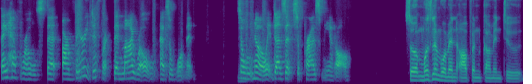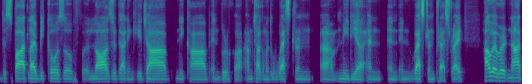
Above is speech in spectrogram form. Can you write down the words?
they have roles that are very different than my role as a woman. So mm. no, it doesn't surprise me at all. So Muslim women often come into the spotlight because of laws regarding hijab, niqab, and burqa. I'm talking about the Western um, media and, and in Western press, right? However, not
